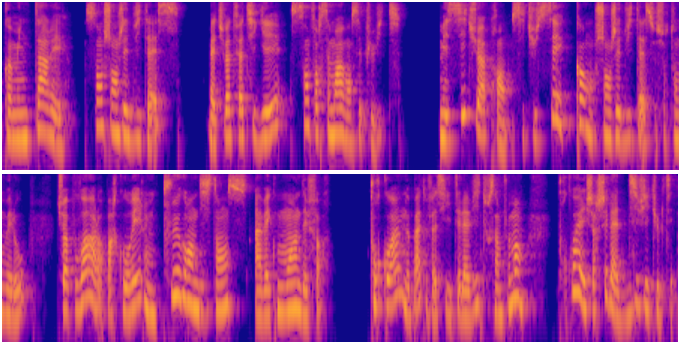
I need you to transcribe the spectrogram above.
comme une tarée sans changer de vitesse, ben, tu vas te fatiguer sans forcément avancer plus vite. Mais si tu apprends, si tu sais quand changer de vitesse sur ton vélo, tu vas pouvoir alors parcourir une plus grande distance avec moins d'efforts. Pourquoi ne pas te faciliter la vie tout simplement? Pourquoi aller chercher la difficulté?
